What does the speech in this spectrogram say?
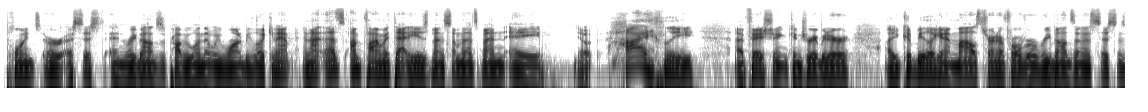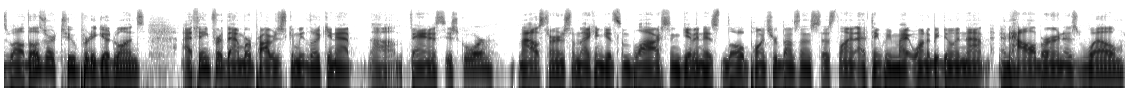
points or assists and rebounds is probably one that we want to be looking at. And I, that's I'm fine with that. He has been someone that's been a you know highly efficient contributor. Uh, you could be looking at Miles Turner for over rebounds and assists as well. Those are two pretty good ones. I think for them, we're probably just going to be looking at um, fantasy score. Miles Turner, something that can get some blocks, and given his low points, rebounds, and assist line, I think we might want to be doing that. And Halliburton as well.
